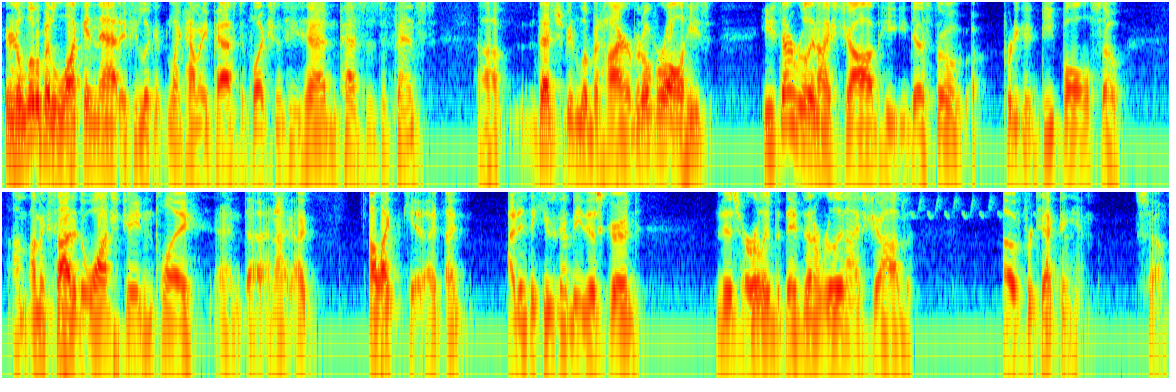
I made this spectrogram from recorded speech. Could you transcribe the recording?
There's a little bit of luck in that if you look at like how many pass deflections he's had and passes defensed. Uh, that should be a little bit higher, but overall he's he's done a really nice job. He, he does throw a, pretty good deep ball, so I'm, excited to watch Jayden play, and uh, and I, I, I like the kid. I, I I didn't think he was going to be this good this early, but they've done a really nice job of protecting him. So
